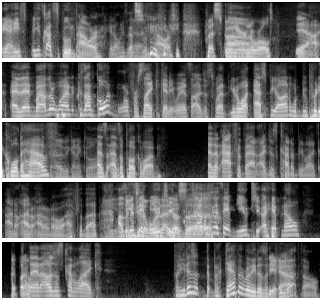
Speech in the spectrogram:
yeah, he's he's got spoon power. You know, he's got Yeah. spoon power. Best spoonier in Uh, the world. Yeah, and then my other one because I'm going more for psychic anyway, so I just went. You know what, Espeon would be pretty cool to have That would be kind of cool. as as a Pokemon. And then after that, I just kind of be like, I don't, I don't, I don't know. After that, yeah. I was You gonna say the Mewtwo. does I was gonna say Mewtwo, a Hypno, but then I was just kind of like, but he doesn't. But Gambit really doesn't do Yeah. that though,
